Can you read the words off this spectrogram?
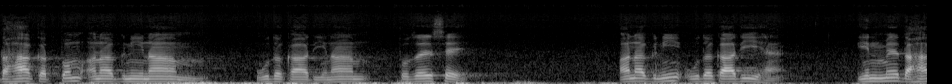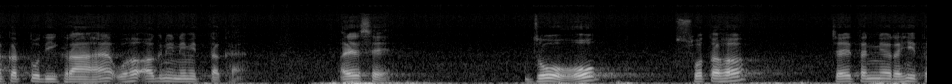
दहाकत्व अनग्नि नाम, उदकादि नाम। तो जैसे अनग्नि उदकादि है इनमें दहाकत्व दिख रहा है, वह अग्नि निमित्तक है। ऐसे जो स्वतः चैतन्य रहित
